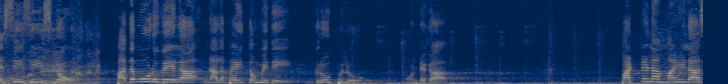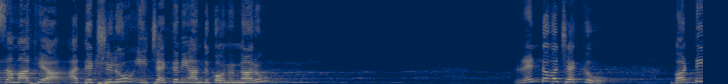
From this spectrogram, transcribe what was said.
ఎస్ఈసీస్లో పదమూడు వేల నలభై తొమ్మిది గ్రూపులు ఉండగా పట్టణ మహిళా సమాఖ్య అధ్యక్షులు ఈ చెక్కుని అందుకోనున్నారు. రెండవ చెక్కు వడ్డీ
